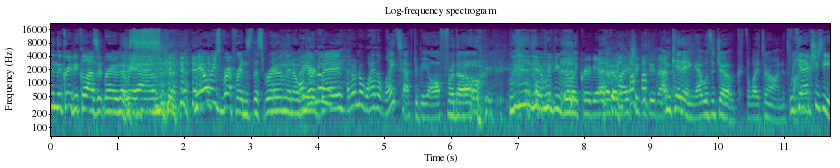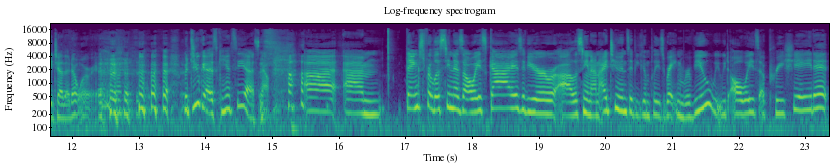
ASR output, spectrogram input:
in the creepy closet room that we have. we always reference this room in a I weird know. way. I don't know why the lights have to be off for though. that would be really creepy. I don't know if I actually could do that. I'm kidding. That was a joke. The lights are on. It's We fine. can actually see each other. Don't worry. but you guys can't see us now. Uh, um, thanks for listening, as always, guys. If you're uh, listening on iTunes, if you can please rate and review, we would always appreciate it.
